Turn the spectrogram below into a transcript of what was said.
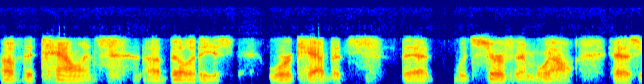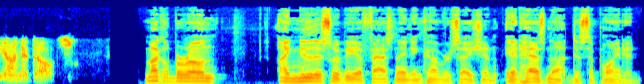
of the talents, abilities, work habits that would serve them well as young adults. Michael Barone, I knew this would be a fascinating conversation. It has not disappointed.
